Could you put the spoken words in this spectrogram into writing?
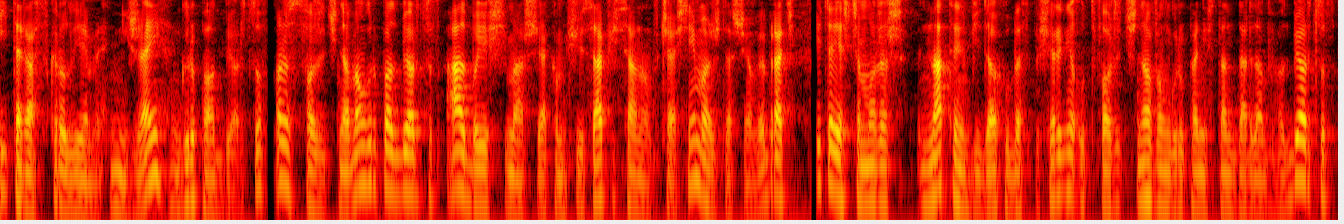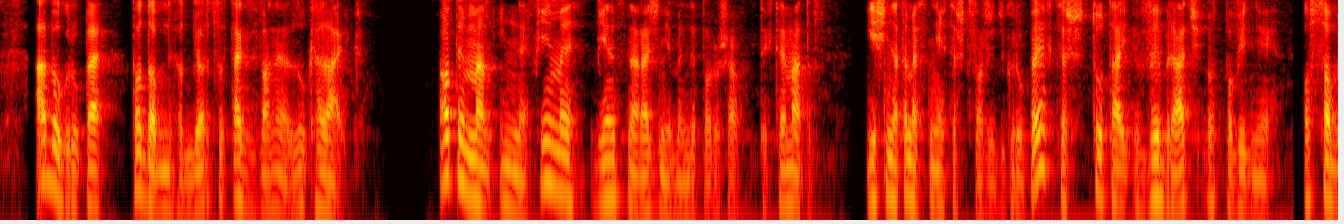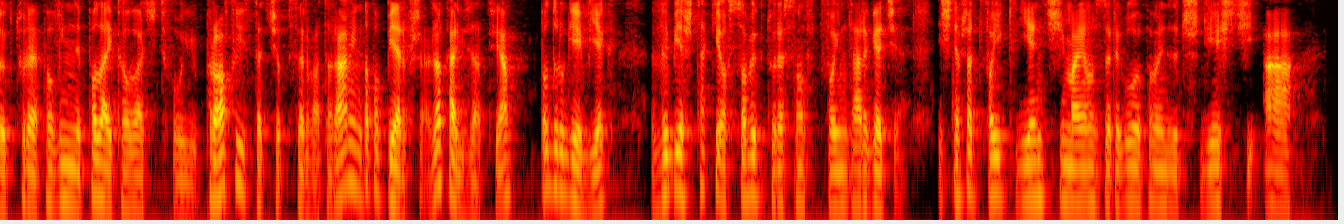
I teraz scrollujemy niżej, grupa odbiorców. Możesz stworzyć nową grupę odbiorców, albo jeśli masz jakąś zapisaną wcześniej, możesz też ją wybrać. I to jeszcze możesz na tym widoku bezpośrednio utworzyć nową grupę niestandardowych odbiorców, albo grupę podobnych odbiorców, tak zwane lookalike. O tym mam inne filmy, więc na razie nie będę poruszał tych tematów. Jeśli natomiast nie chcesz tworzyć grupy, chcesz tutaj wybrać odpowiednie osoby, które powinny polajkować Twój profil, stać się obserwatorami, to po pierwsze lokalizacja, po drugie wiek. Wybierz takie osoby, które są w Twoim targecie. Jeśli na przykład Twoi klienci mają z reguły pomiędzy 30 a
